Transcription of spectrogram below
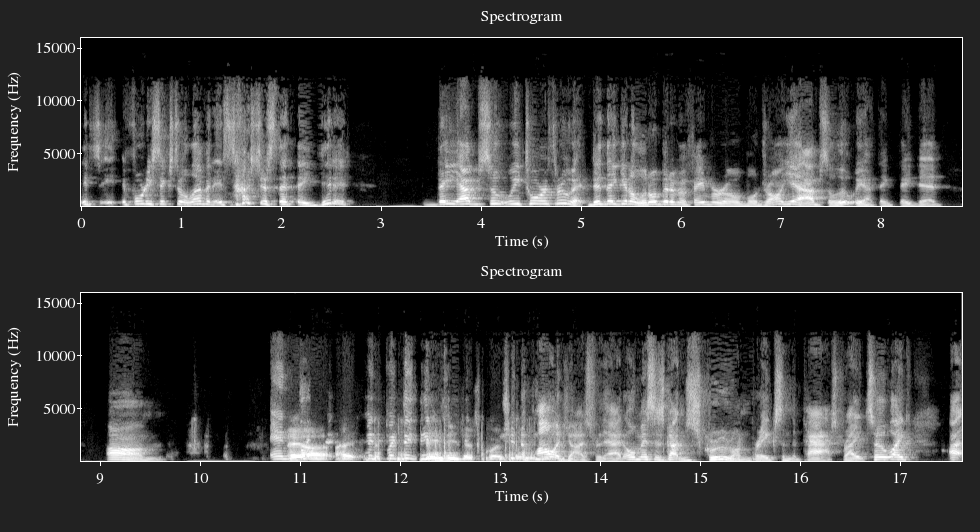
It's 46 to 11. It's not just that they did it. They absolutely tore through it. Did they get a little bit of a favorable draw? Yeah, absolutely. I think they did. Um, and like, I, but they, they, they just should apologize for that. Ole Miss has gotten screwed on breaks in the past, right? So like I,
